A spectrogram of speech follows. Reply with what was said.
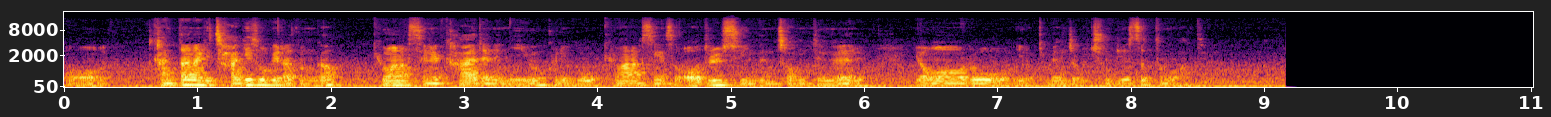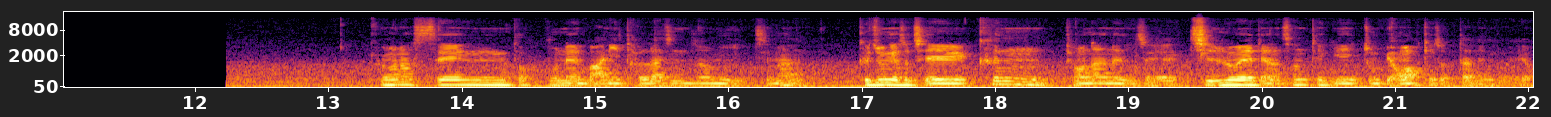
어, 간단하게 자기소개라던가 교환학생을 가야 되는 이유 그리고 교환학생에서 얻을 수 있는 점 등을 영어로 이렇게 면접을 준비했었던 것 같아요. 교환학생 덕분에 많이 달라진 점이 있지만 그 중에서 제일 큰 변화는 이제 진로에 대한 선택이 좀 명확해졌다는 거예요.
